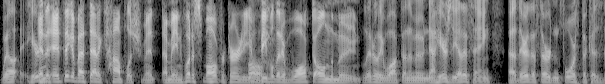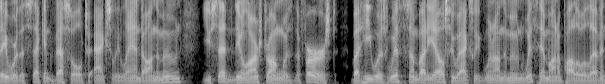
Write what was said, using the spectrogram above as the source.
Well, here's And, the, and think about that accomplishment. I mean, what a small fraternity Oh. of people that have walked on the moon. literally walked on the moon. Now, here's the other thing: uh, they're the third and fourth because they were the second vessel to actually land on the moon. You said Neil Armstrong was the first, but he was with somebody else who actually went on the moon with him on Apollo 11,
